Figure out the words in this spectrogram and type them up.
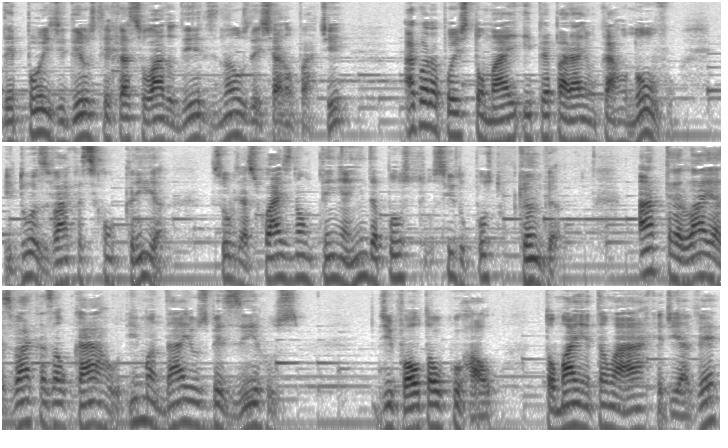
depois de Deus ter caçoado deles, não os deixaram partir? Agora, pois, tomai e preparai um carro novo e duas vacas com cria, sobre as quais não tem ainda posto, sido posto canga. Atrelai as vacas ao carro e mandai os bezerros de volta ao curral. Tomai então a arca de Yahvé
